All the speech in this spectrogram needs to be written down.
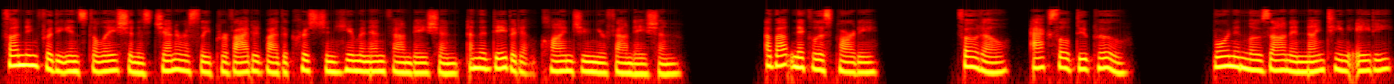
Funding for the installation is generously provided by the Christian Human End Foundation and the David L. Klein Jr. Foundation. About Nicholas Party. Photo Axel Dupuy. Born in Lausanne in 1980,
